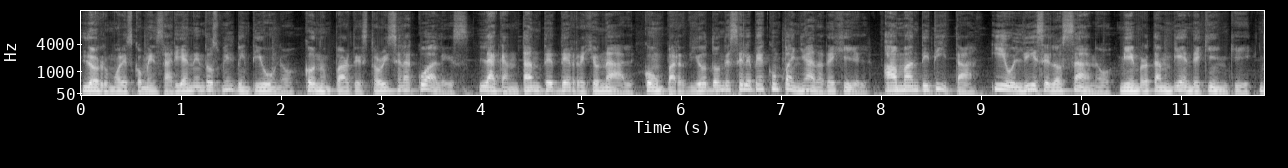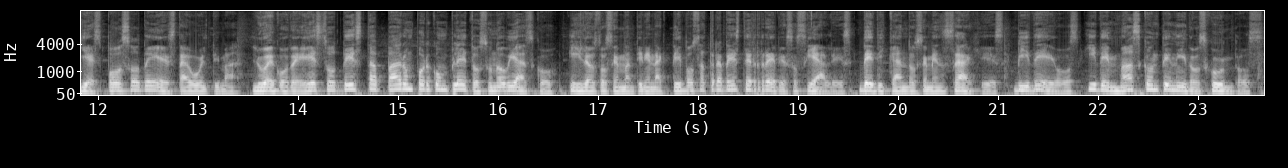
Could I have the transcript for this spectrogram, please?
Los rumores comenzarían en 2021 con un par de stories en las cuales la cantante de regional compartió donde se le ve acompañada de Gil, Amanditita y Ulises Lozano, miembro también de Kinky y esposo de esta última. Luego de eso destaparon por completo su noviazgo y los dos se mantienen activos a través de redes sociales, dedicando mensajes, videos y demás contenidos juntos.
